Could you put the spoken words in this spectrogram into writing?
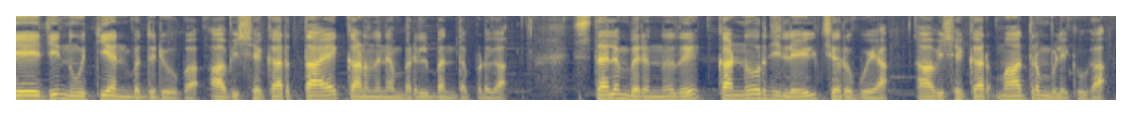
കെ ജി നൂറ്റി അൻപത് രൂപ. ആവശ്യക്കാർ താഴെ കാണുന്ന നമ്പറിൽ ബന്ധപ്പെടുക. സ്ഥലം വരുന്നത് കണ്ണൂർ ജില്ലയിൽ ചെറുപുഴ. ആവശ്യക്കാർ മാത്രം വിളിക്കുക.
